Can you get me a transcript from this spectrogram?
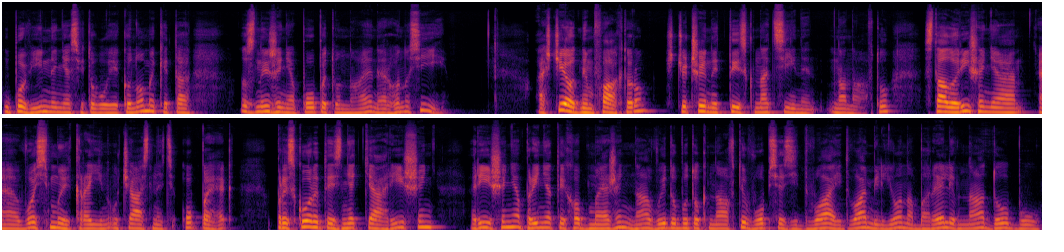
уповільнення світової економіки та зниження попиту на енергоносії. А ще одним фактором, що чинить тиск на ціни на нафту, стало рішення е, восьми країн-учасниць ОПЕК прискорити зняття рішень, рішення прийнятих обмежень на видобуток нафти в обсязі 2,2 мільйона барелів на добу.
